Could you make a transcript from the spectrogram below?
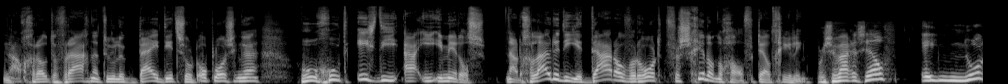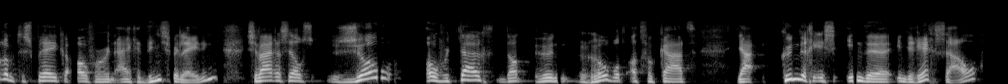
Nou, grote vraag natuurlijk bij dit soort oplossingen. Hoe goed is die AI inmiddels? Nou, de geluiden die je daarover hoort verschillen nogal, vertelt Gieling. Maar ze waren zelf enorm te spreken over hun eigen dienstverlening. Ze waren zelfs zo overtuigd dat hun robotadvocaat ja, kundig is in de, in de rechtszaal,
